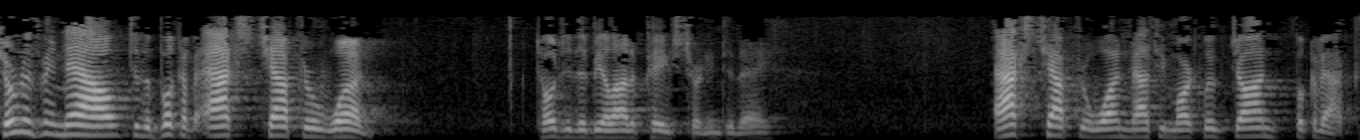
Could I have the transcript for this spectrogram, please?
Turn with me now to the book of Acts chapter 1. Told you there'd be a lot of page turning today. Acts chapter 1, Matthew, Mark, Luke, John, book of Acts.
